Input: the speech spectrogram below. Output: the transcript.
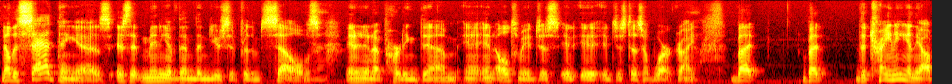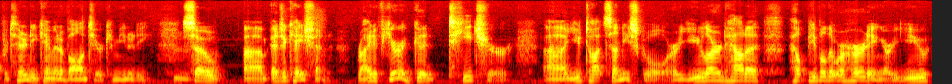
Now, the sad thing is, is that many of them then use it for themselves, and it ended up hurting them, and, and ultimately, it just it, it, it just doesn't work, right? But but the training and the opportunity came in a volunteer community. So um, education, right? If you're a good teacher, uh, you taught Sunday school, or you learned how to help people that were hurting, or you,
